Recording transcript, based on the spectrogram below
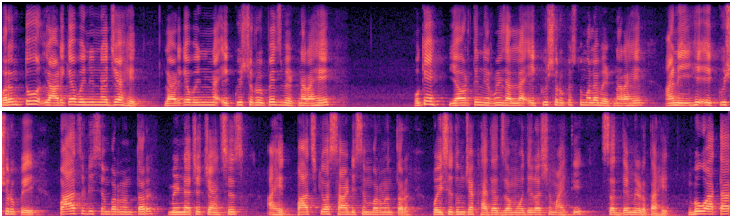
परंतु लाडक्या बहिणींना जे आहेत लाडक्या बहिणींना एकवीसशे रुपयेच भेटणार आहे. ओके यावरती निर्णय झालेला एकवीसशे रुपयेच तुम्हाला भेटणार आहेत. आणि हे एकवीसशे रुपये पाच डिसेंबरनंतर मिळण्याचे चान्सेस आहेत. पाच किंवा सहा डिसेंबरनंतर पैसे तुमच्या खात्यात जमा होतील अशी माहिती सध्या मिळत आहे. बघू आता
